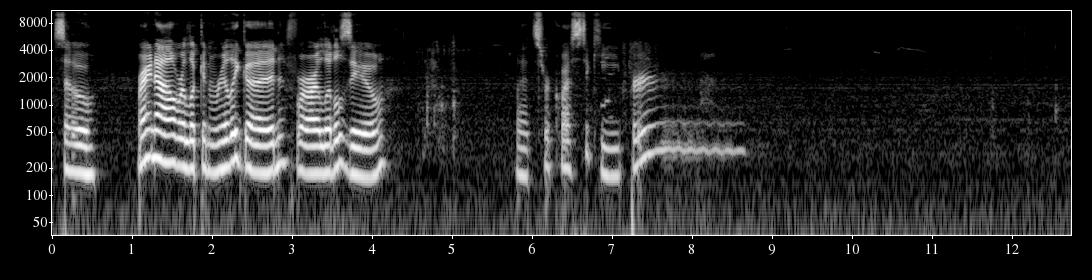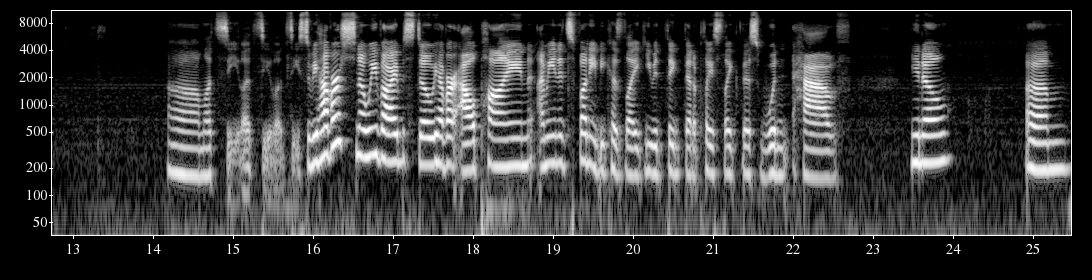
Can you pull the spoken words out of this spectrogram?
So, right now, we're looking really good for our little zoo. Let's request a keeper. Um, let's see, let's see, let's see. So we have our snowy vibes still. We have our alpine. I mean, it's funny because like you would think that a place like this wouldn't have, you know, um,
